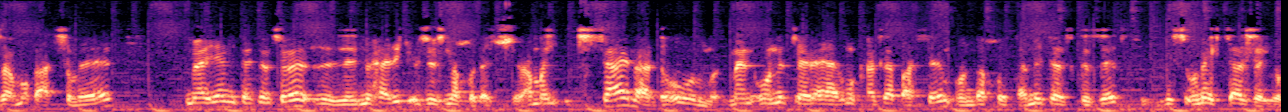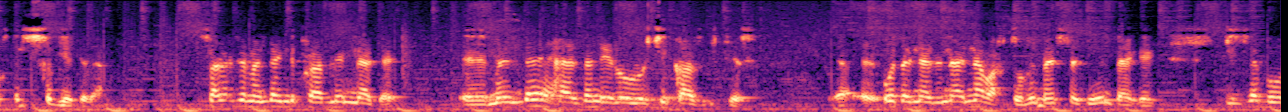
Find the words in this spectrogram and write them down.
zamok açılır. müəyyən müddətdən sonra e, mühərrik öz-özünə xoda düşür. Amma kiçik aylarda o olmur. Mən onu cərə ayağımı qaza basıram, onda xodda biraz qızır, biz ona ehtiyac da yoxdur, çıxıb gedirəm. Sadəcə məndə indi problem nədir? E, məndə hərdən elə olur ki, qaz bitir. O da nədir, nə, nə vaxt olur? Mən sizə deyim dəqiq. Bizdə bu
